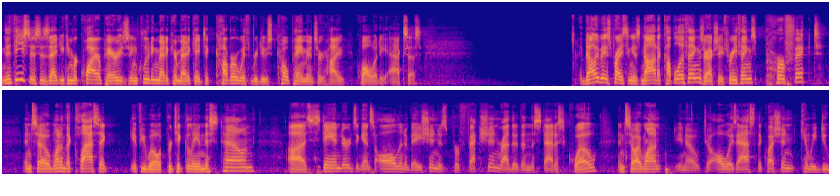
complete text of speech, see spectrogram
the thesis is that you can require payers, including Medicare and Medicaid, to cover with reduced copayments or high quality access. Value-based pricing is not a couple of things, or actually three things. Perfect. And so one of the classic, if you will, particularly in this town, uh, standards against all innovation is perfection rather than the status quo. And so I want, you know, to always ask the question, can we do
